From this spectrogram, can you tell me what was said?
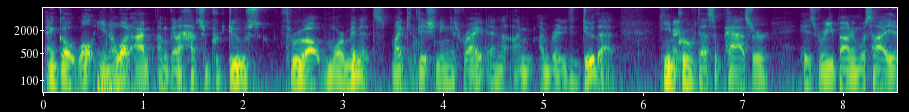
and go, well, you know what? I'm, I'm going to have to produce throughout more minutes. My conditioning is right, and I'm, I'm ready to do that. He improved as a passer. His rebounding was high.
